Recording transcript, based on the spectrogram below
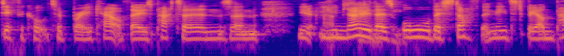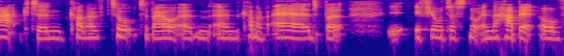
difficult to break out of those patterns and you know Absolutely. you know there's all this stuff that needs to be unpacked and kind of talked about and and kind of aired but if you're just not in the habit of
